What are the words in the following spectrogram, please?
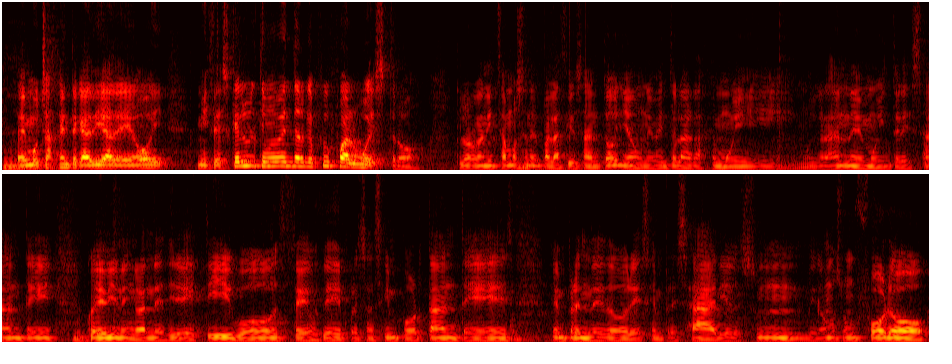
Mm. Hay mucha gente que a día de hoy me dice, es que el último evento al que fui fue al vuestro, que lo organizamos en el Palacio Santoña, un evento la verdad que muy, muy grande, muy interesante, mm. que vienen grandes directivos, CEOs de empresas importantes, emprendedores, empresarios, digamos un foro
